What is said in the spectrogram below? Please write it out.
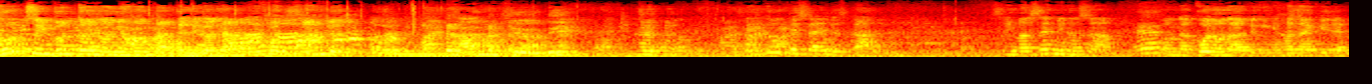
ごっついぶっといの日本だったんだけど、なんこれ三十。三十二。どう消した？いですか？すいません、皆さん。こんなコロナの時に鼻息で。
